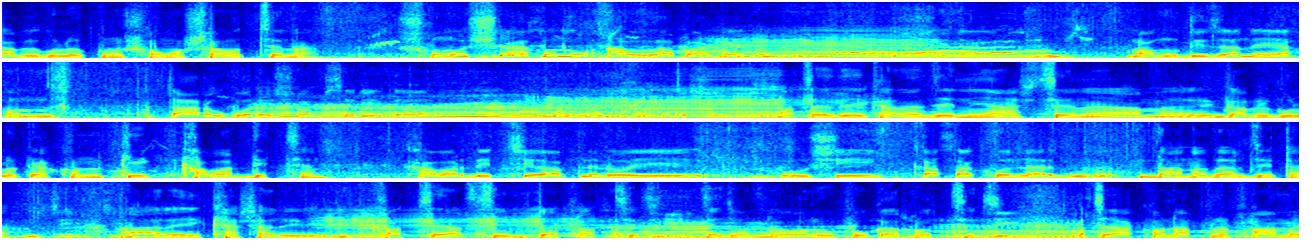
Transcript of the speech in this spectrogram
গাভীগুলোর কোনো সমস্যা হচ্ছে না? সমস্যা এখন আল্লাহ পাক এখন সেটা। মামুদি জানে এখন তার উপরে সব ছেড়ে দেওয়া। আচ্ছা যে এখানে যে নিয়ে আসছেন গাভীগুলোকে এখন কি খাবার দিচ্ছেন? খাবার দিচ্ছি আপনার ওই ভুসি কাঁচা খোল আর গুঁড়ো। দানাদার যেটা। আর এই খেসারি খাচ্ছে আর সিমটা খাচ্ছে। এজন্য ওর উপকার হচ্ছে। আচ্ছা এখন আপনার ফার্মে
